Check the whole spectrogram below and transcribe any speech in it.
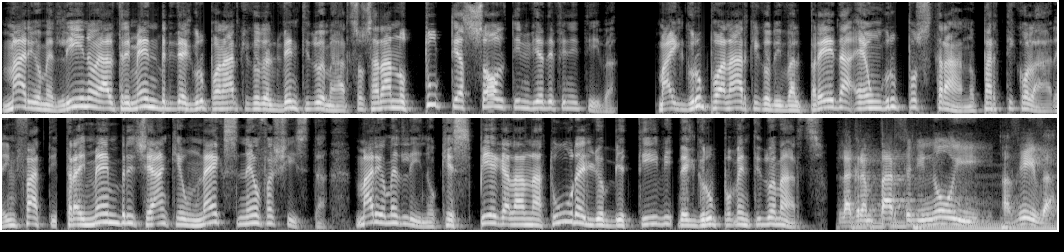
Mario Merlino e altri membri del gruppo anarchico del 22 marzo saranno tutti assolti in via definitiva. Ma il gruppo anarchico di Valpreda è un gruppo strano, particolare. Infatti, tra i membri c'è anche un ex neofascista, Mario Merlino, che spiega la natura e gli obiettivi del gruppo 22 marzo. La gran parte di noi aveva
